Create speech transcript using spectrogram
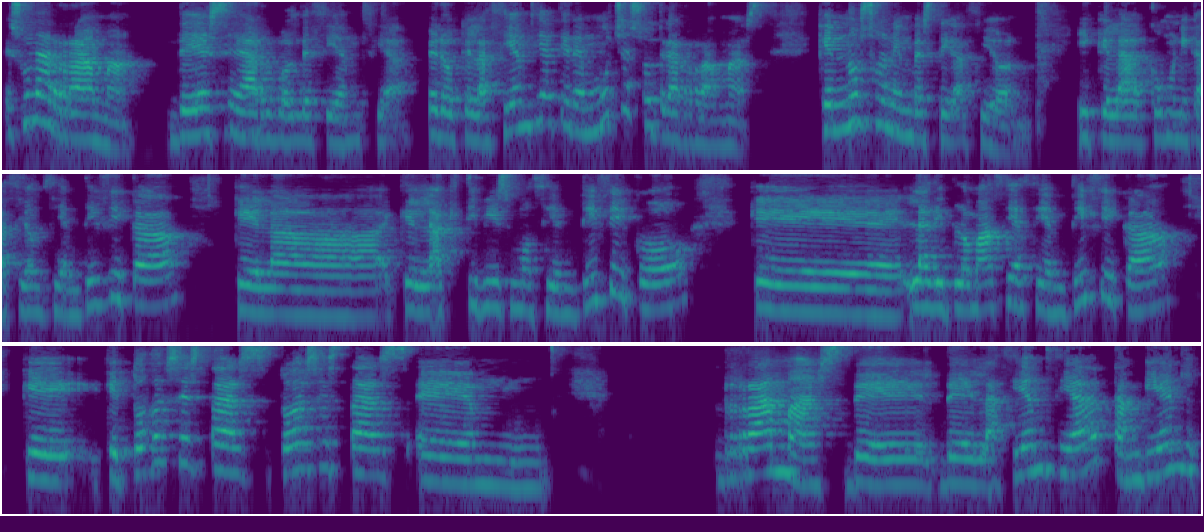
es una rama de ese árbol de ciencia, pero que la ciencia tiene muchas otras ramas que no son investigación y que la comunicación científica, que, el activismo científico, que la diplomacia científica, que, todas estas, todas estas em, ramas de, la ciencia también,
